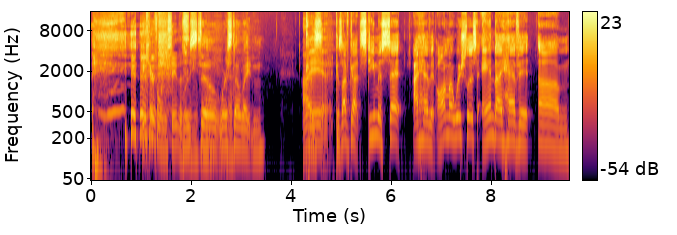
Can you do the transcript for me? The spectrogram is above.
be careful when you say this. We're things, still you know? we're Yeah. still waiting I, because I've got Steam is set. I have it on my wish list and I have it um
